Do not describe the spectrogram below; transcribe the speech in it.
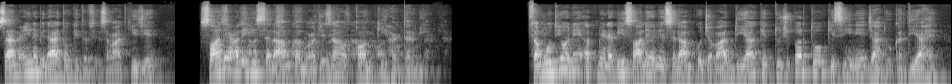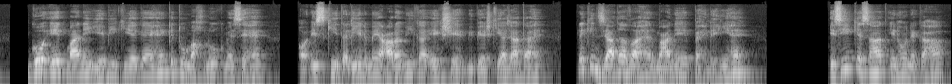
سامعین بلایتوں کی تفصیل سماعت کیجیے صالح علیہ السلام کا معجزہ اور قوم کی ہٹ درمی سمودیوں نے اپنے نبی صالح علیہ السلام کو جواب دیا کہ تجھ پر تو کسی نے جادو کر دیا ہے۔ گو ایک معنی یہ بھی کیے گئے ہیں کہ تو مخلوق میں سے ہے اور اس کی دلیل میں عربی کا ایک شعر بھی پیش کیا جاتا ہے۔ لیکن زیادہ ظاہر معنی پہلے ہی ہیں۔ اسی کے ساتھ انہوں نے کہا،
